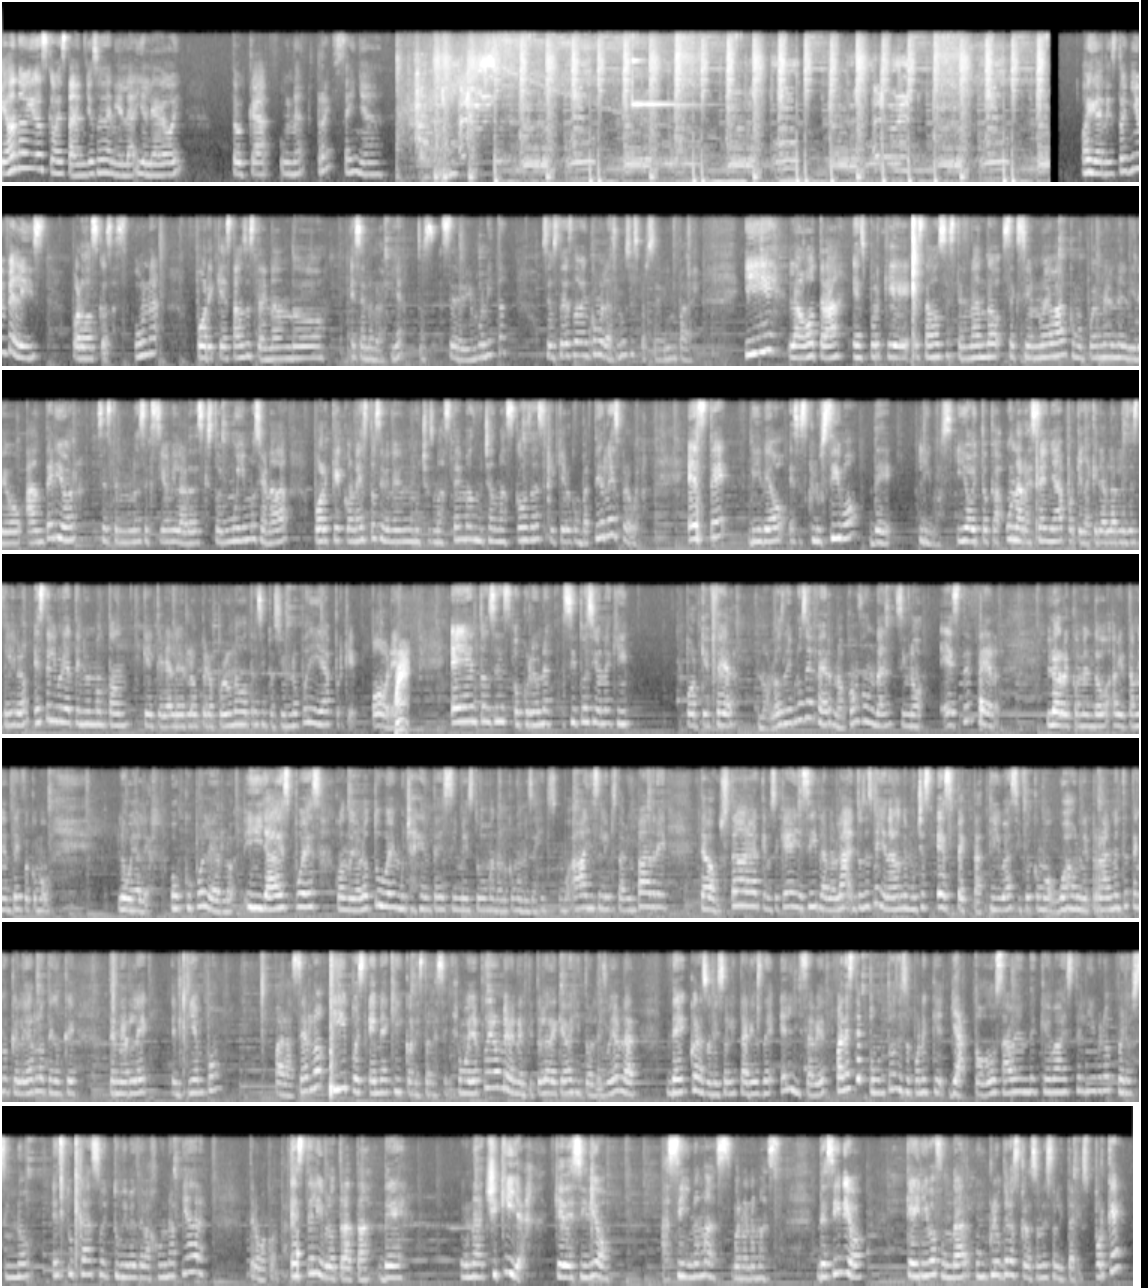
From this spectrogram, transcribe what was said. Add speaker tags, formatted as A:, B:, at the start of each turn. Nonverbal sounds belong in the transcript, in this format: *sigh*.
A: ¿Qué onda amigos? ¿Cómo están? Yo soy Daniela y el día de hoy toca una reseña. Oigan, estoy bien feliz por dos cosas. Una, porque estamos estrenando escenografía, entonces se ve bien bonito. O sea, ustedes no ven como las luces, pero se ve bien padre. Y la otra es porque estamos estrenando sección nueva, como pueden ver en el video anterior, se estrenó una sección y la verdad es que estoy muy emocionada porque con esto se vienen muchos más temas, muchas más cosas que quiero compartirles, pero bueno, este video es exclusivo de libros y hoy toca una reseña porque ya quería hablarles de este libro. Este libro ya tenía un montón que quería leerlo, pero por una u otra situación no podía porque pobre. Entonces ocurrió una situación aquí porque Fer, no los libros de Fer, no confundan, sino este Fer lo recomendó abiertamente y fue como, lo voy a leer, ocupo leerlo. Y ya después, cuando ya lo tuve, mucha gente sí me estuvo mandando como mensajitos como, ay, ese libro está bien padre, te va a gustar, que no sé qué, y así, bla, bla, bla. Entonces me llenaron de muchas expectativas y fue como, wow, realmente tengo que leerlo, tengo que tenerle el tiempo para hacerlo y pues heme aquí con esta reseña. Como ya pudieron ver en el título de aquí abajito les voy a hablar de Corazones Solitarios de Elizabeth. Para este punto se supone que ya todos saben de qué va este libro, pero si no es tu caso y tú vives debajo de una piedra, te lo voy a contar. Este libro trata de una chiquilla que decidió, así no más, bueno no más, decidió que iba a fundar un club de los corazones solitarios. ¿Por qué?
